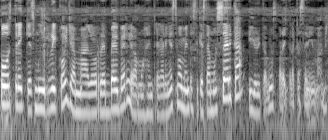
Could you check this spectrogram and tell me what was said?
postre que es muy rico llamado Red Velvet. Le vamos a entregar en este momento, así que estamos cerca y ahorita vamos para ir a la casa de mi mami.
